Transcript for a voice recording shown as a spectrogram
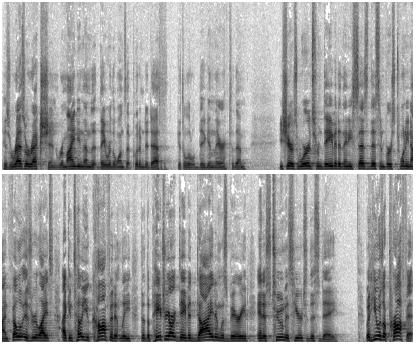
his resurrection, reminding them that they were the ones that put him to death. Get a little dig in there to them. He shares words from David, and then he says this in verse 29 Fellow Israelites, I can tell you confidently that the patriarch David died and was buried, and his tomb is here to this day. But he was a prophet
